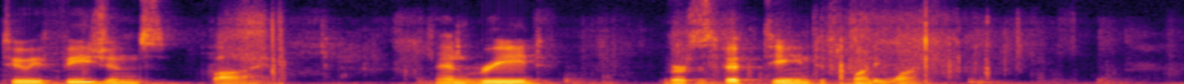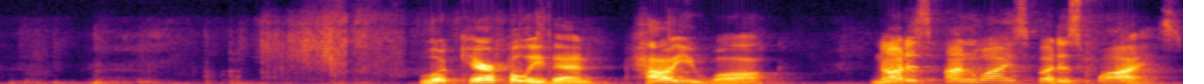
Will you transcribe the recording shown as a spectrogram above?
to Ephesians 5 and read verses 15 to 21. Look carefully then how you walk, not as unwise, but as wise,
